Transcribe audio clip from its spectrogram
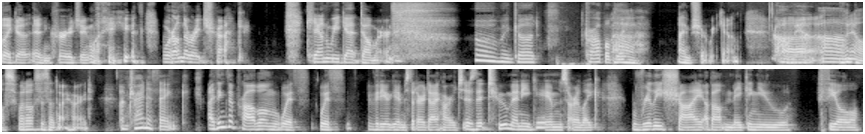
like a, an encouraging way. we're on the right track. Can we get dumber? Oh my god. Probably. Ah, I'm sure we can. oh man. Uh, what Um, else? What else is a Die Hard? I'm trying to think. I think the problem with with video games that are diehards is that too many games are like really shy about making you feel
